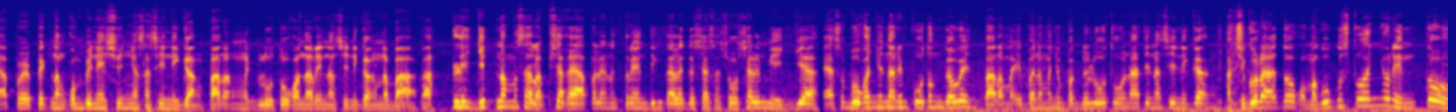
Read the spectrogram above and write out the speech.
Kaya perfect ng combination niya sa sinigang. Parang nagluto ka na rin ng sinigang na baka. Legit na masarap siya. Kaya pala nag-trending talaga siya sa social media. Kaya subukan nyo na rin po itong gawin. Para maiba naman yung pagluluto natin ng sinigang. At sigurado ako, magugustuhan nyo rin to.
